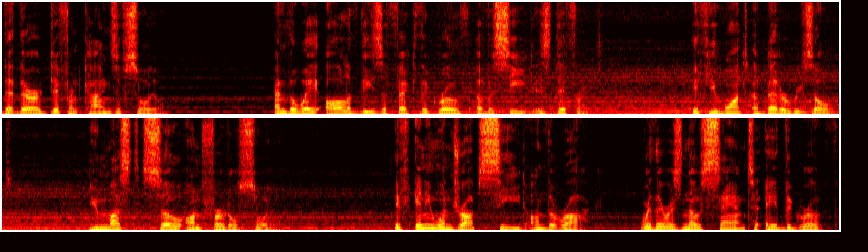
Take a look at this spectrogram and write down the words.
that there are different kinds of soil. And the way all of these affect the growth of a seed is different. If you want a better result, you must sow on fertile soil. If anyone drops seed on the rock, where there is no sand to aid the growth,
